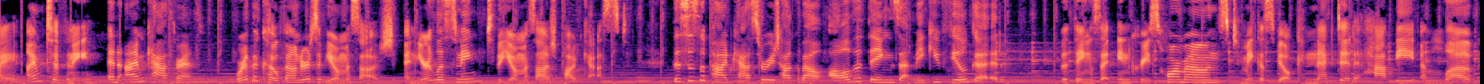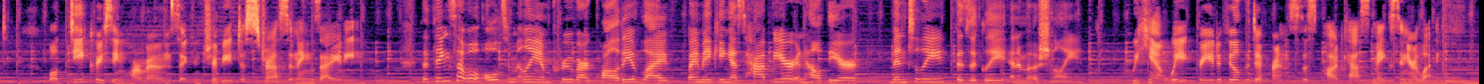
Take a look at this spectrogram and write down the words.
Hi, I'm Tiffany. And I'm Catherine. We're the co founders of Yo Massage, and you're listening to the Yo Massage podcast. This is the podcast where we talk about all the things that make you feel good, the things that increase hormones to make us feel connected, happy, and loved, while decreasing hormones that contribute to stress and anxiety. The things that will ultimately improve our quality of life by making us happier and healthier mentally, physically, and emotionally. We can't wait for you to feel the difference this podcast makes in your life.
